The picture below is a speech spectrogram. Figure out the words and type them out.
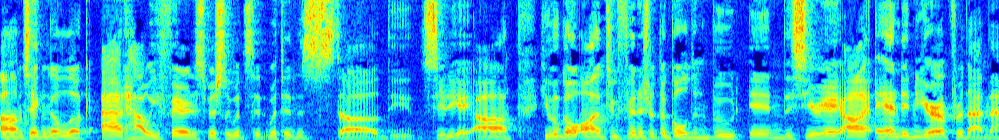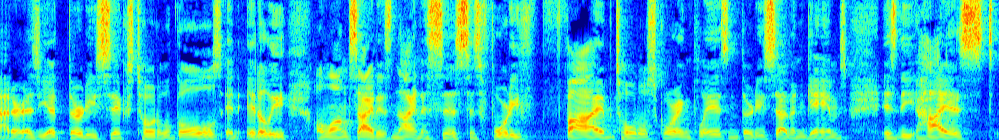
Um, taking taking a look at how he fared, especially with, within uh, the Serie A. He will go on to finish with the Golden Boot in the Serie A and in Europe for that matter, as he had 36 total goals in Italy alongside his nine assists, his 40 five total scoring plays in 37 games is the highest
